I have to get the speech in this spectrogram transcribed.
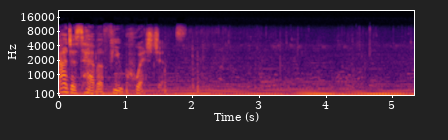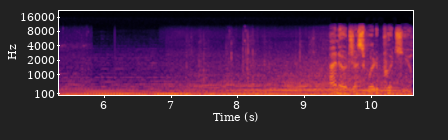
I just have a few questions. I know just where to put you.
